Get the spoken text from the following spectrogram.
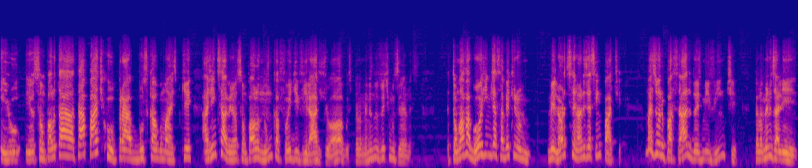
E o, e o São Paulo tá, tá apático para buscar algo mais, porque a gente sabe, né? O São Paulo nunca foi de virar jogos, pelo menos nos últimos anos. Tomava gol, a gente já sabia que no melhor dos cenários ia ser empate. Mas o ano passado, 2020, pelo menos ali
